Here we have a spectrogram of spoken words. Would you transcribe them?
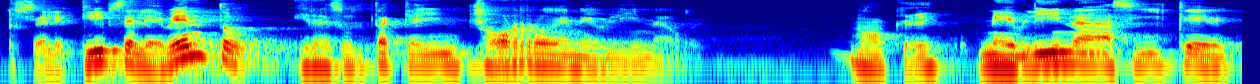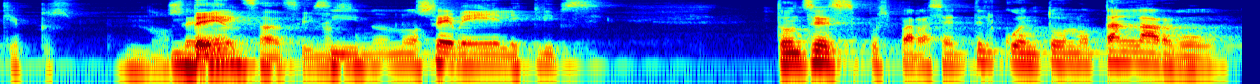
pues, el eclipse, el evento, y resulta que hay un chorro de neblina, güey. Ok. Neblina así que, que pues no se Densa, ve. Sí, sí, no, no se ve el eclipse. Entonces, pues para hacerte el cuento no tan largo,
